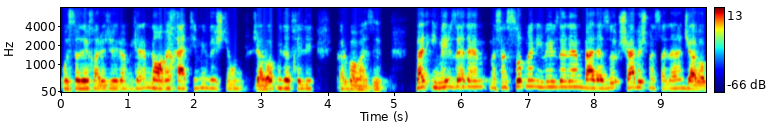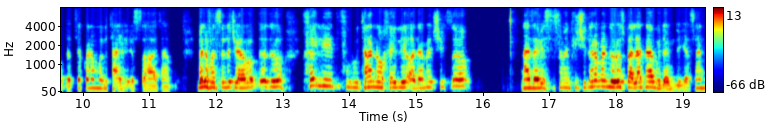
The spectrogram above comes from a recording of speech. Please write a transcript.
استاد خارج ایران می‌کردم. نامه خطی می‌نوشتی اون جواب می‌داد. خیلی کار بامزه بود. بعد ایمیل زدم. مثلا صبح من ایمیل زدم. بعد از شبش مثلا جواب داد. فکر کنم مال تغییر ساعتم بلافاصله جواب داد و خیلی فروتن و خیلی آدم چیز نظریه سیستم پیچیده رو من درست بلد نبودم دیگه. اصلا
